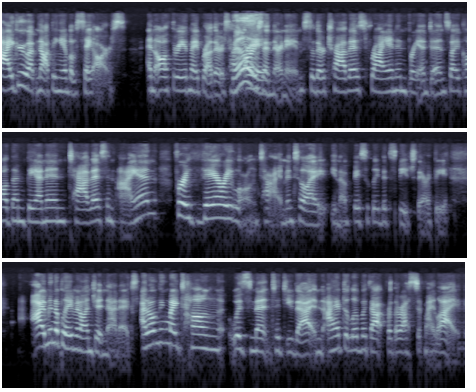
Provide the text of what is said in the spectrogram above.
I grew up not being able to say ours. And all three of my brothers have ours Really? in their names. So they're Travis, Ryan, and Brandon. So I called them Bannon, Tavis, and Ian for a very long time until I, you know, basically did speech therapy. I'm going to blame it on genetics. I don't think my tongue was meant to do that. And I have to live with that for the rest of my life.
